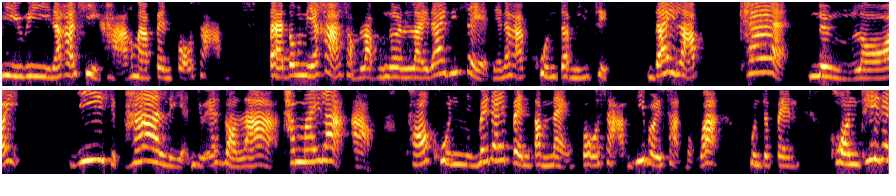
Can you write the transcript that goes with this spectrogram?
PV นะคะ ฉีกขามาเป็นโปรสามแต่ตรงเนี้ยค่ะสำหรับเงินรายได้พิเศษเนี่ยนะคะ คุณจะมีสิทธิ์ได้รับแค่ 125 เหรียญ US ดอลลาร์ทำไมล่ะอ้าวเพราะคุณไม่ได้เป็นตำแหน่งโปรสามที่บริษัทบอกว่า คุณจะเป็นคนที่ได้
